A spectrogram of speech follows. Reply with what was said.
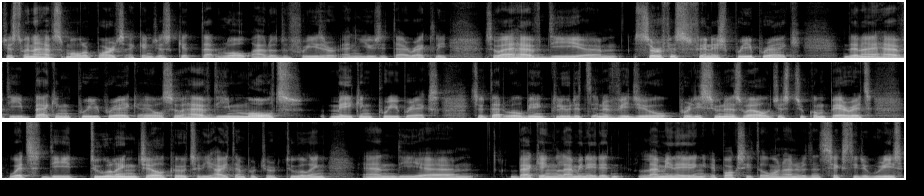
just when I have smaller parts I can just get that roll out of the freezer and use it directly. So I have the um, surface finish pre-preg then I have the backing pre-preg I also have the mold making pre-pregs. So that will be included in a video pretty soon as well, just to compare it with the tooling gel coat, so the high temperature tooling and the um, backing laminated laminating epoxy till 160 degrees.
